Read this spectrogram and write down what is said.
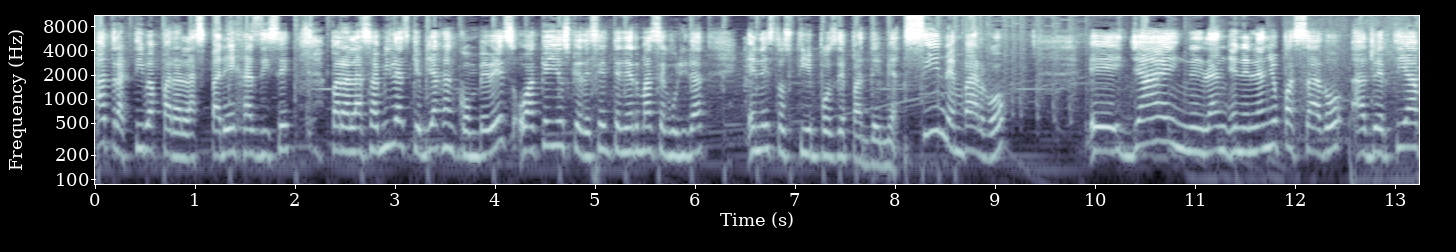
atractiva para las parejas, dice, para las familias que viajan con bebés o aquellos que deseen tener más seguridad en estos tiempos de pandemia. Sin embargo, eh, ya en el, en el año pasado advertía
